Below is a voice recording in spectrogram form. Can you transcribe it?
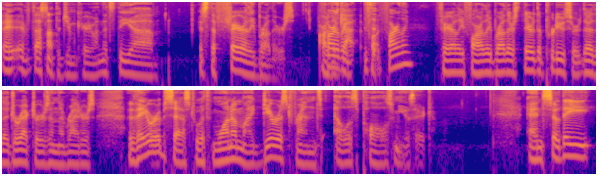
uh, that's not the Jim Carrey one. That's the uh, it's the Farley brothers. Are the Farley. guy- Is that Farley? Fairley Farley brothers. They're the producers, they're the directors and the writers. They were obsessed with one of my dearest friends, Ellis Paul's music. And so they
